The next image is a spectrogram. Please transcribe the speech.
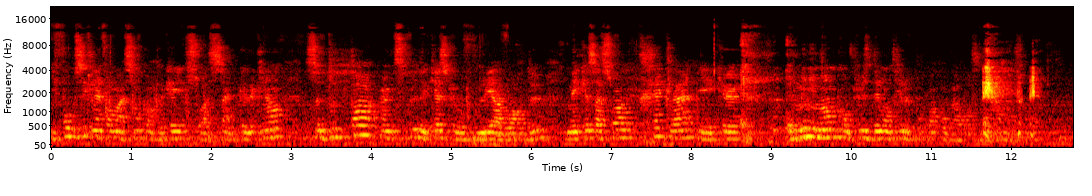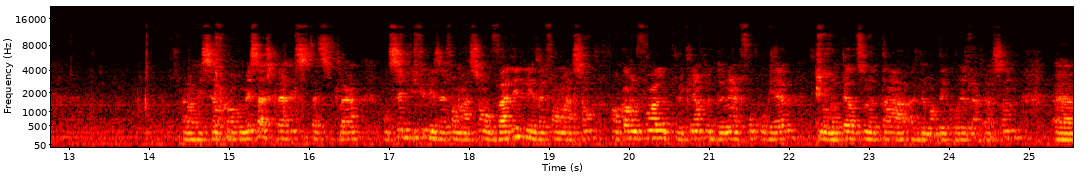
il faut aussi que l'information qu'on recueille soit simple, que le client ne se doute pas un petit peu de qu'est-ce que vous voulez avoir d'eux, mais que ça soit très clair et que au minimum qu'on puisse démontrer le pourquoi qu'on veut avoir cette information. Alors ici encore, message clair, incitatif clair, on simplifie les informations, on valide les informations. Encore une fois, le client peut te donner un faux courriel, puis on a perdu notre temps à, demander le courriel de la personne. Euh,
